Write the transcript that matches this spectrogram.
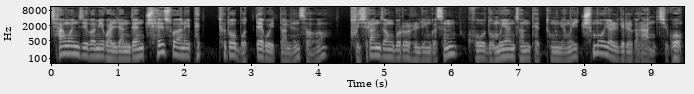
창원지검이 관련된 최소한의 팩트도 못 대고 있다면서 부실한 정보를 흘린 것은 고 노무현 전 대통령의 추모 열기를 가라앉히고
